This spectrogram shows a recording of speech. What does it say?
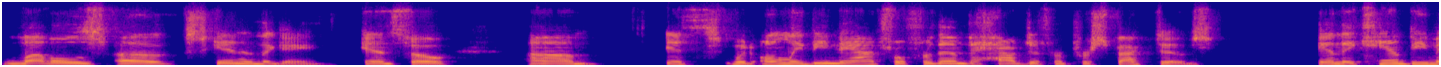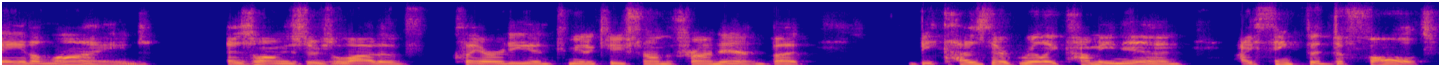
levels of skin in the game, and so um, it would only be natural for them to have different perspectives, and they can be made aligned as long as there's a lot of clarity and communication on the front end. But because they're really coming in, I think the default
